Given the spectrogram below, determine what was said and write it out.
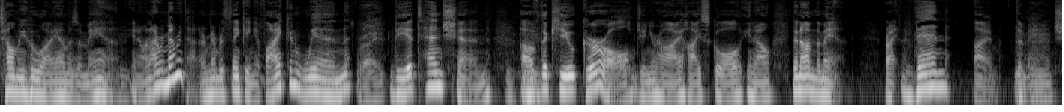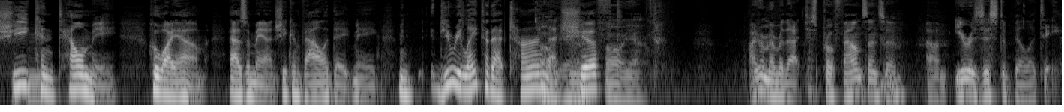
Tell me who I am as a man, mm-hmm. you know. And I remember that. I remember thinking if I can win Right. the attention mm-hmm. of the cute girl, junior high, high school, you know, then I'm the man, right? Then I'm the man. She can tell me who I am as a man. She can validate me. I mean, do you relate to that turn, oh, that yeah. shift? Oh yeah. I remember that just profound sense of um, irresistibility.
